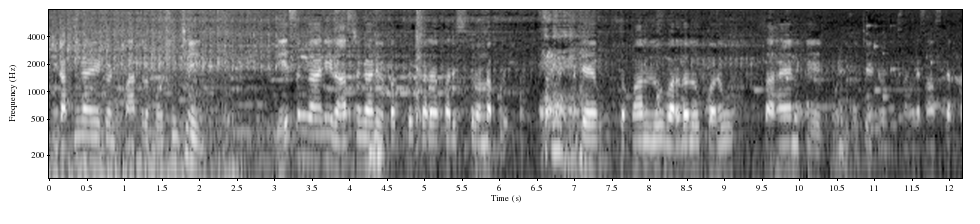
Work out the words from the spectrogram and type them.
ఈ రకంగా అనేటువంటి పాత్ర పోషించి దేశం కానీ రాష్ట్రం కానీ విపత్తుకర పరిస్థితులు ఉన్నప్పుడు అంటే తుఫాన్లు వరదలు కరువు సహాయానికి ముందుకు వచ్చేటువంటి సంఘ సంస్కర్త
